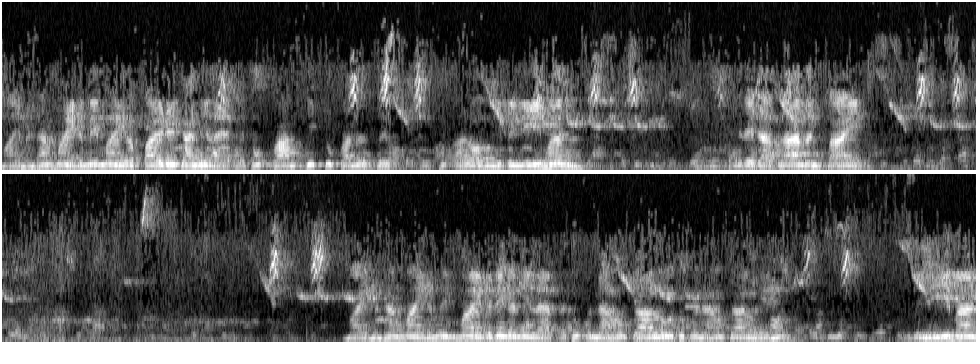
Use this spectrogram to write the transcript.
ไม่มันทั้งไม่ทั้งไม่ไม่ก็ไป ด้วยกันนี่แหละแต่ทุกความคิดทุกความรู้สึกทุกอารมณ์อย่าไปหนีมันจะได้ดับล้างกันไปไหม้มันทั้งไหม้ทั้งไม่ไหม้ไปด้วยกันนี่แหละแต่ทุกขณะของการรู้ทุกขณะของการเห็นมันจะหนีมัน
